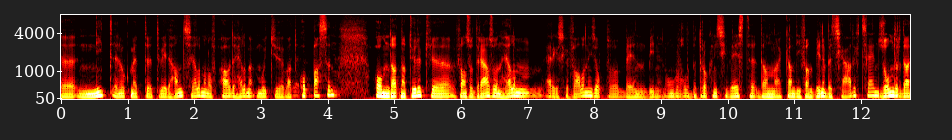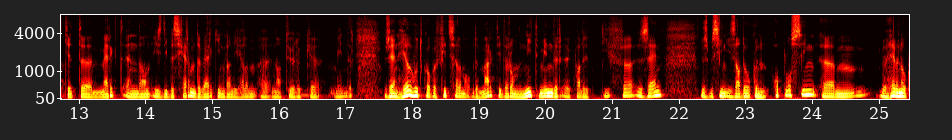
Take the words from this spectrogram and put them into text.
uh, niet. En ook met tweedehands helmen of oude helmen moet je wat oppassen. Omdat natuurlijk van zodra zo'n helm ergens gevallen is, of bij een, binnen een ongeval betrokken is geweest, dan kan die van binnen beschadigd zijn, zonder dat je het merkt. En dan is die beschermende werking van die helm natuurlijk minder. Er zijn heel goedkope fietshelmen op de markt, die daarom niet minder kwalitatief zijn. Dus misschien is dat ook een oplossing. Um, we hebben ook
